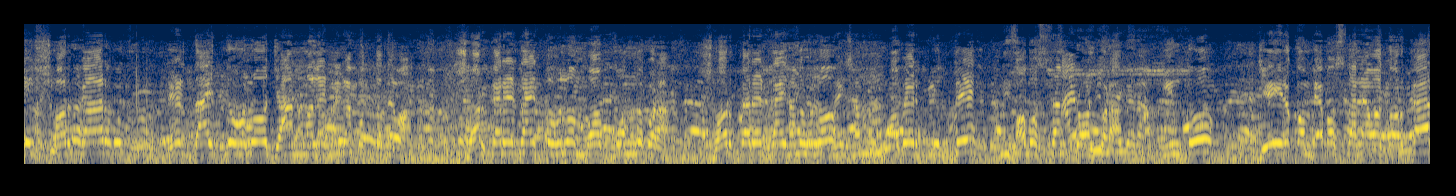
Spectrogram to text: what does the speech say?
এই সরকার এর দায়িত্ব হলো জানমালের নিরাপত্তা দেওয়া। সরকারের দায়িত্ব হলো মব বন্ধ করা। সরকারের দায়িত্ব হলো মবের বিরুদ্ধে অবস্থান গ্রহণ করা। কিন্তু যেই রকম ব্যবস্থা নেওয়া দরকার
